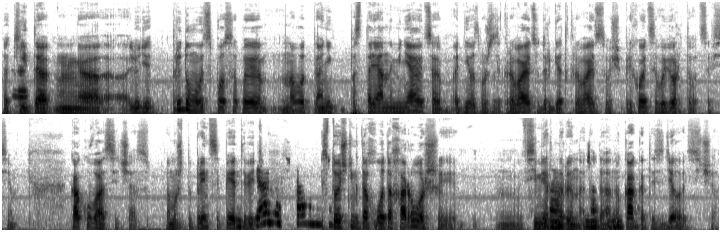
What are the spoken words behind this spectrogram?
какие-то э, люди придумывают способы, но вот они постоянно меняются. Одни, возможно, закрываются, другие открываются. В общем, приходится вывертываться всем. Как у вас сейчас? Потому что, в принципе, это ведь источник дохода хороший, всемирный да, рынок, да, да. Но как это сделать сейчас?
